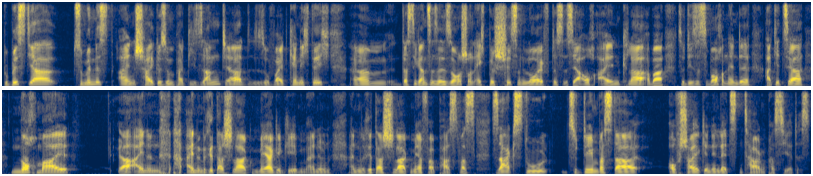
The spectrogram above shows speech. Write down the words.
Du bist ja zumindest ein Schalke-Sympathisant, ja, soweit kenne ich dich. Ähm, dass die ganze Saison schon echt beschissen läuft, das ist ja auch allen klar, aber so dieses Wochenende hat jetzt ja nochmal ja, einen, einen Ritterschlag mehr gegeben, einen, einen Ritterschlag mehr verpasst. Was sagst du zu dem, was da auf Schalke in den letzten Tagen passiert ist?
